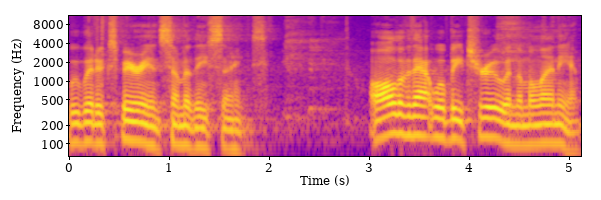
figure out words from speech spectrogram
we would experience some of these things. All of that will be true in the millennium.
